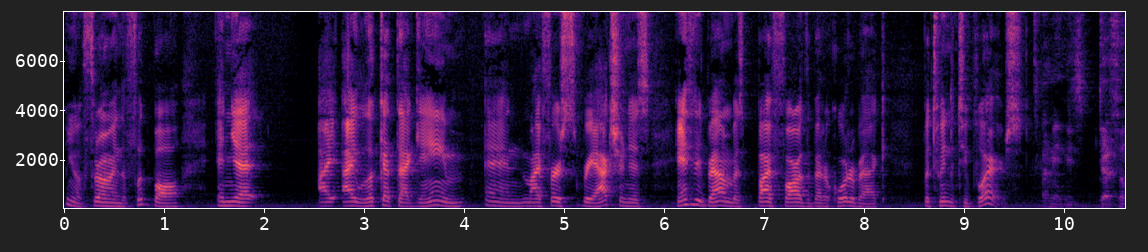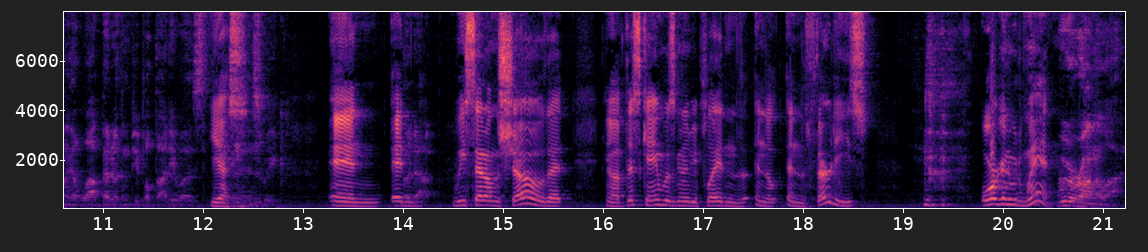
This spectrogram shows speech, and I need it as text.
you know, throwing the football. And yet, I, I look at that game, and my first reaction is Anthony Brown was by far the better quarterback between the two players. I mean, he's definitely a lot better than people thought he was Yes. this week. And and No we said on the show that you know if this game was going to be played in the in the in the 30s, Oregon would win. We were wrong a lot.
